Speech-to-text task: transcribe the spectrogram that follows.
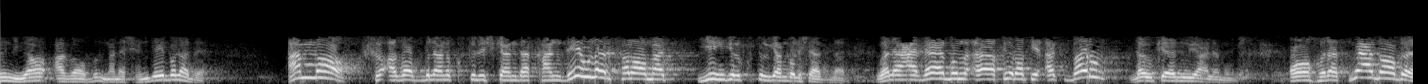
Dunyo azobi mana shunday bo'ladi. Ammo shu azob bilan qutulishganda qanday ular salomat yengil qutulgan bo'lishadilar? Oxiratni azobi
